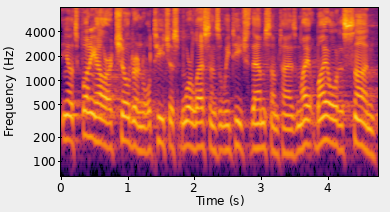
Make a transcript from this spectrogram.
You know, it's funny how our children will teach us more lessons than we teach them sometimes. My, my oldest son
